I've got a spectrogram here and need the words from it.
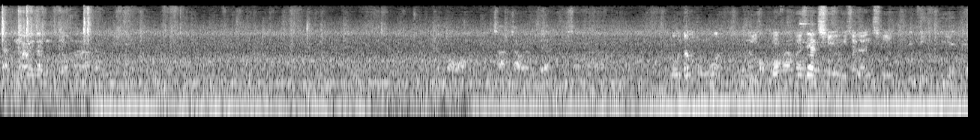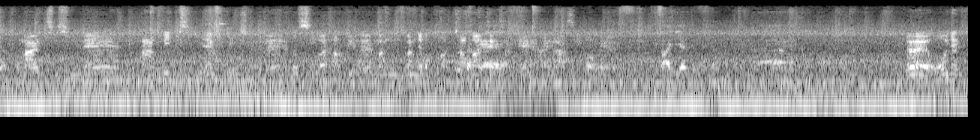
就咁啱得唔少啦。冇得冇啊！回回一次，回出兩次。同埋之前咧，行啲字咧，平常咧都試過下段咧掹掹咗個台插翻正常嘅，係啦，試過嘅。因為我印象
